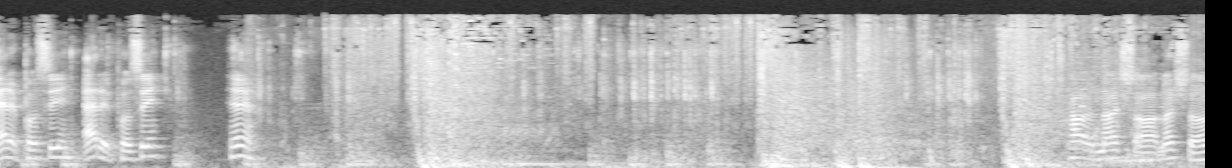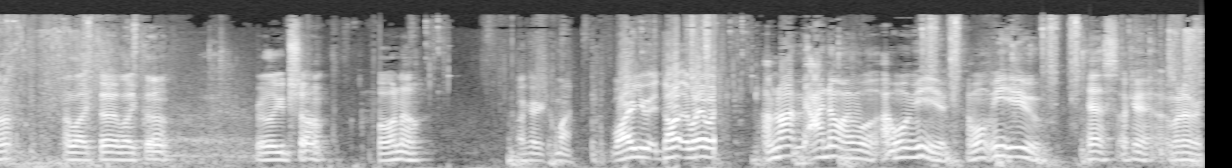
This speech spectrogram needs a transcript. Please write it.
Edit, pussy. Edit, pussy. Yeah. Oh, nice shot. Nice shot. I like that. I like that. Really good shot. Oh no. Okay, come on. Why are you? Don't wait. wait. I'm not. I know. I won't. I won't meet you. I won't meet you. Yes. Okay. Whatever.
